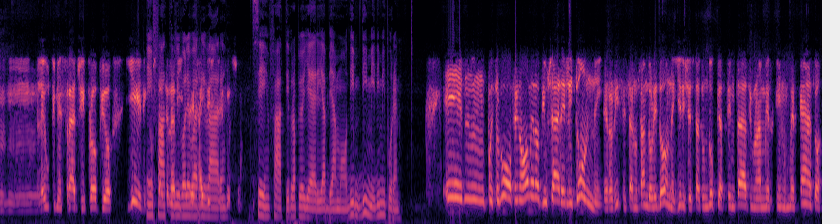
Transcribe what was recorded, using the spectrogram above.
Mm, le ultime stragi proprio ieri. E infatti li volevo arrivare. Sì, infatti proprio ieri abbiamo... Dimmi, dimmi pure. E, mh, mm, questo nuovo fenomeno di usare le donne, i terroristi stanno usando le donne, ieri c'è stato un doppio attentato in, una, in un mercato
